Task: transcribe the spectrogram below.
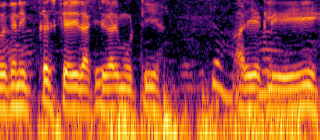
ઓઈકન એક જ કેરી રાખી ખાલી મોટી અરે એકલી.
